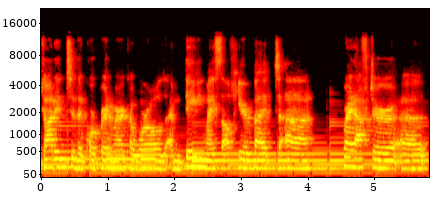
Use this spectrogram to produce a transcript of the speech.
got into the corporate America world. I'm dating myself here, but uh, right after uh,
